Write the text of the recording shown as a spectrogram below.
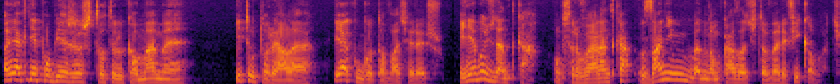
A jak nie pobierzesz, to tylko memy i tutoriale, jak ugotować ryż. I nie bądź dętka, obserwuj rętka, zanim będą kazać to weryfikować.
